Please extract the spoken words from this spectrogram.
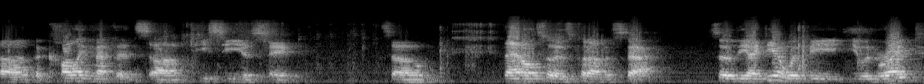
uh, the calling method's uh, PC is saved. So that also is put on the stack. So the idea would be you would write,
